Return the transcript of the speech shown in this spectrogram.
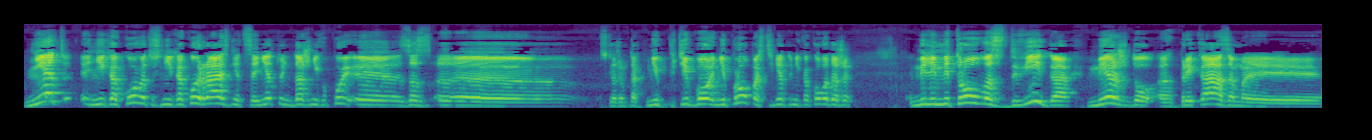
Нет никакой, то есть никакой разницы, нет даже никакой, э, за, э, скажем так, ни, ни пропасти, нет никакого даже миллиметрового сдвига между э, приказом и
